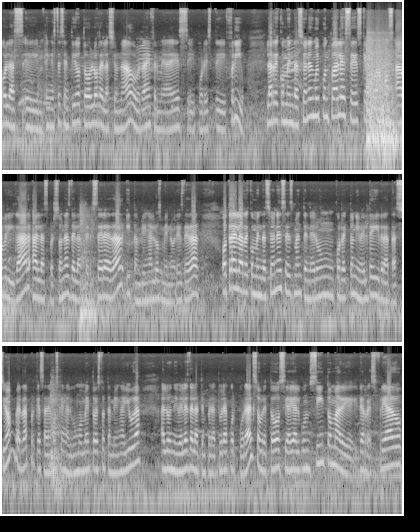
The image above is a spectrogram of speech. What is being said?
o las eh, en este sentido todo lo relacionado, ¿verdad? Enfermedades eh, por este frío. Las recomendaciones muy puntuales es que podamos abrigar a las personas de la tercera edad y también a los menores de edad. Otra de las recomendaciones es mantener un correcto nivel de hidratación, ¿verdad? Porque sabemos que en algún momento esto también ayuda a los niveles de la temperatura corporal, sobre todo si hay algún síntoma de, de resfriado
